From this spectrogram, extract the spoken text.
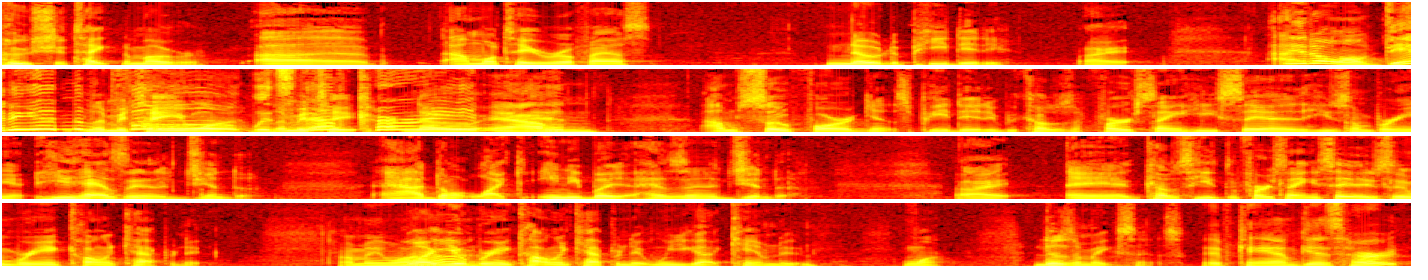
who should take them over? I'm gonna tell you real fast. No to P Diddy. All right. you don't want Diddy in the Let me tell you one. with Let me Steph tell you. Curry no, and, and I'm, I'm so far against P Diddy because the first thing he said he's gonna bring it. He has an agenda, and I don't like anybody that has an agenda. All right. And because he, the first thing he said, he's to bring in Colin Kaepernick. I mean, why, Why, not? you bring Colin Kaepernick when you got Cam Newton? One doesn't make sense. If Cam gets hurt,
